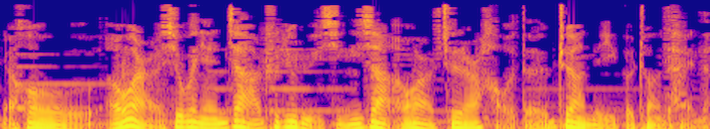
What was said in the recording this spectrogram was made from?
然后偶尔休个年假出去旅行一下，偶尔吃点好的这样的一个状态呢？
